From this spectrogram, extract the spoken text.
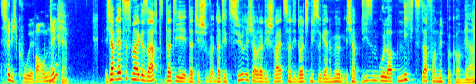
Das finde ich cool. Warum nicht? Okay. Ich habe letztes Mal gesagt, dass die, dass, die, dass die Züricher oder die Schweizer die Deutschen nicht so gerne mögen. Ich habe diesem Urlaub nichts davon mitbekommen, ja.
